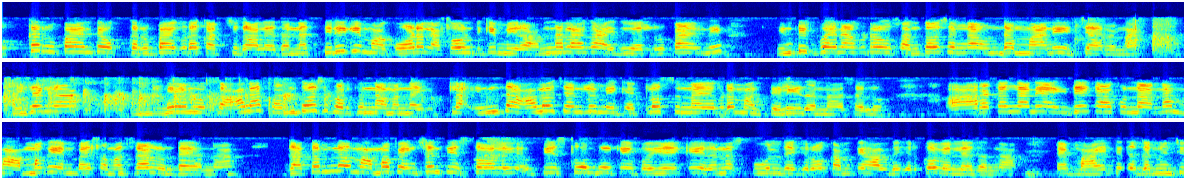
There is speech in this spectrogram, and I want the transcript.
ఒక్క రూపాయి అంటే ఒక్క రూపాయి కూడా ఖర్చు కాలేదన్న. తిరిగి మా కోడల అకౌంట్కి మీరు అన్నలాగా ఐదు వేల రూపాయలని ఇంటికి పోయినా కూడా సంతోషంగా ఉండమ్మా అని ఇచ్చారన్న. నిజంగా మేము చాలా సంతోషపడుతున్నామన్న. ఇట్లా ఇంత ఆలోచనలు మీకు ఎట్లా వస్తున్నాయో కూడా మాకు తెలియదన్న అసలు. ఆ రకంగానే ఇదే కాకుండా అన్న మా అమ్మకు ఎనభై సంవత్సరాలు ఉంటాయన్న. గతంలో మా అమ్మ పెన్షన్ తీసుకోవాలి తీసుకోనికి పోయేకి ఏదైనా స్కూల్ దగ్గర కమిటీ హాల్ దగ్గరకో వెళ్ళేదన్న. అంటే మా ఇంటి దగ్గర నుంచి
